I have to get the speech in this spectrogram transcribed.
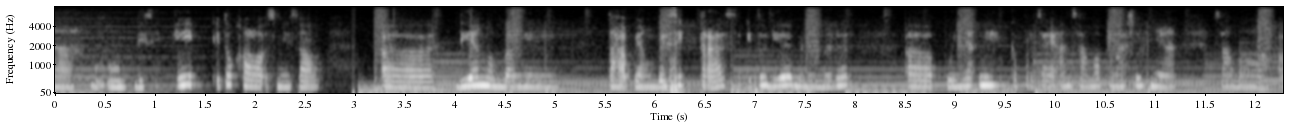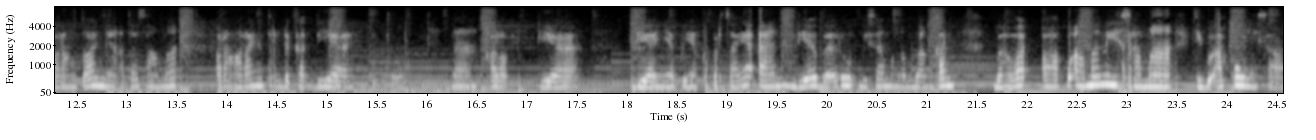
Nah di sini itu kalau semisal uh, dia ngembangin tahap yang basic trust itu dia benar-benar uh, punya nih kepercayaan sama pengasuhnya, sama orang tuanya atau sama orang-orang yang terdekat dia gitu. Nah kalau dia dianya punya kepercayaan, dia baru bisa mengembangkan bahwa oh aku aman nih sama ibu aku misal.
